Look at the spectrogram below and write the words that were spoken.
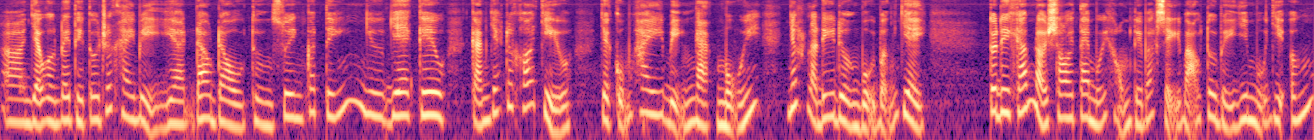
À, dạo gần đây thì tôi rất hay bị à, đau đầu, thường xuyên có tiếng như ve kêu, cảm giác rất khó chịu và cũng hay bị ngạt mũi, nhất là đi đường bụi bẩn gì. Tôi đi khám nội soi tai mũi họng thì bác sĩ bảo tôi bị viêm mũi dị ứng,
